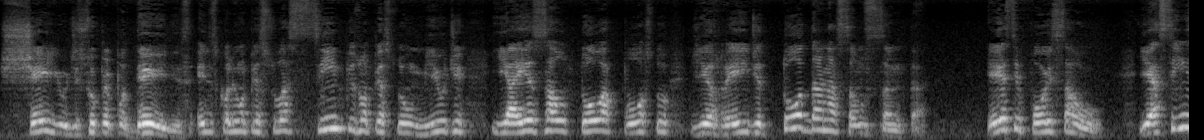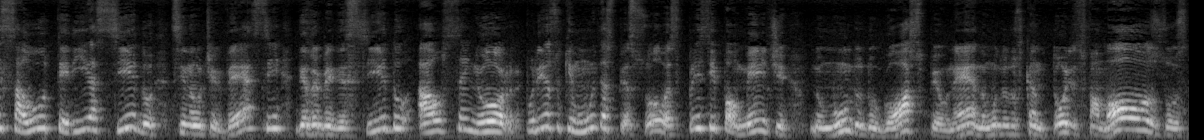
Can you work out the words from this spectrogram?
cheio de superpoderes. Ele escolheu uma pessoa simples, uma pessoa humilde e a exaltou a posto de rei de toda a nação santa. Esse foi Saul. E assim Saul teria sido se não tivesse desobedecido ao Senhor. Por isso que muitas pessoas, principalmente no mundo do gospel, né, no mundo dos cantores famosos,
